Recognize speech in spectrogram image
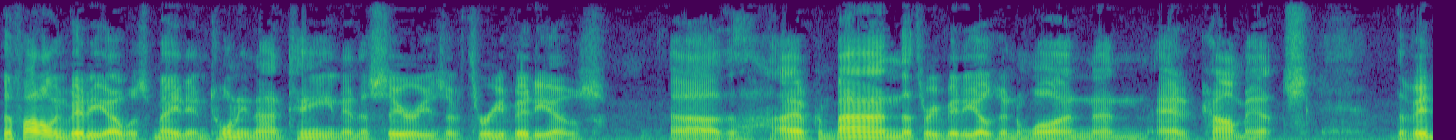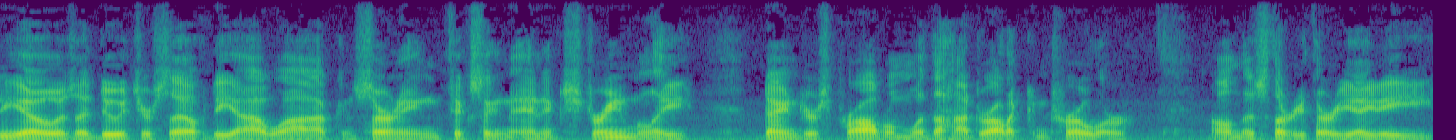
The following video was made in 2019 in a series of three videos. Uh, I have combined the three videos into one and added comments. The video is a do-it-yourself DIY concerning fixing an extremely dangerous problem with the hydraulic controller on this 3038E.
